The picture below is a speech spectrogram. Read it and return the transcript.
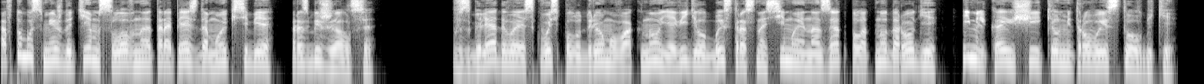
Автобус между тем, словно торопясь домой к себе, разбежался. Взглядывая сквозь полудрему в окно, я видел быстро сносимое назад полотно дороги и мелькающие километровые столбики.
